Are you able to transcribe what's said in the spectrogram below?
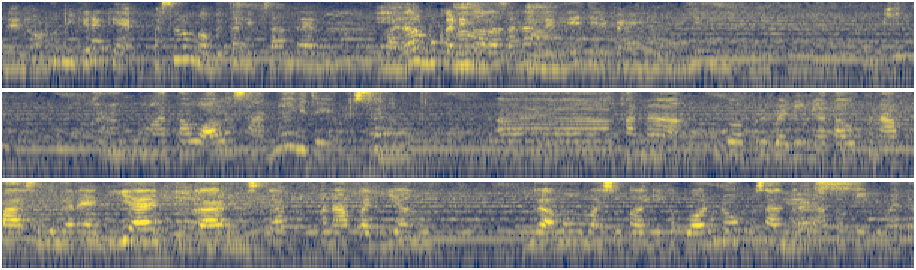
dan orang tuh mikirnya kayak pasti lo nggak betah di pesantren. Hmm, padahal bukan itu Hmm, alasannya hmm. dan dia jadi pengen bunuh diri gitu. Mungkin karena gue nggak tahu alasannya gitu ya misalnya eh, karena gue pribadi nggak tahu kenapa sebenarnya dia gitu Iya. kan. Misalnya kenapa dia ng- nggak mau masuk lagi ke pondok pesantren Yes. atau kayak gimana.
